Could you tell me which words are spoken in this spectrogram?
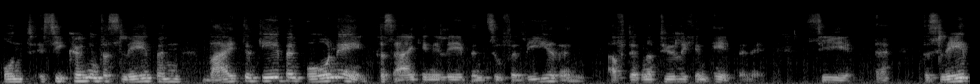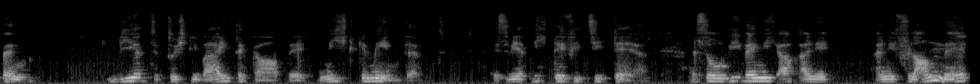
Und sie können das Leben weitergeben, ohne das eigene Leben zu verlieren auf der natürlichen Ebene. Sie, äh, das Leben wird durch die Weitergabe nicht gemindert. Es wird nicht defizitär. So wie wenn ich auch eine, eine Flamme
